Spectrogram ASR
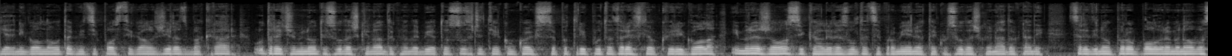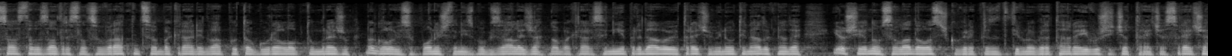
Jedini gol na utakmici postigao Alžirac Bakrar. U trećoj minuti sudačke nadoknade bio to susret tijekom kojeg su se po tri puta tresli okviri gola i mreža Osijeka, ali rezultat se promijenio tek u sudačkoj nadoknadi. Sredinom prvog poluvremena oba sastava zatresla su vratnice, Bakrar je dva puta ugurao loptu u mrežu, no golovi su poništeni zbog zaleđa, no Bakrar se nije predavao u trećoj minuti nadoknade još jednom savladao osječkog reprezentativnog vratara Ivušića treća sreća.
